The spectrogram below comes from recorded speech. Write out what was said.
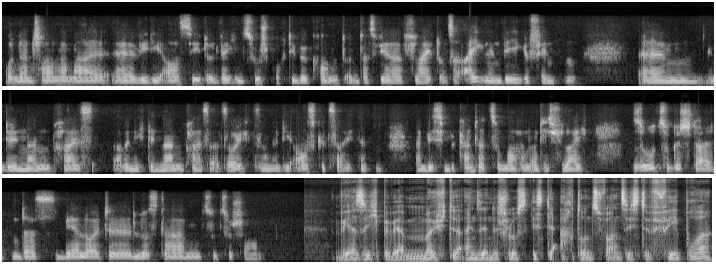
Und dann schauen wir mal, äh, wie die aussieht und welchen Zuspruch die bekommt und dass wir vielleicht unsere eigenen Wege finden, ähm, den Nannenpreis, aber nicht den Nannenpreis als solchen, sondern die Ausgezeichneten ein bisschen bekannter zu machen und es vielleicht so zu gestalten, dass mehr Leute Lust haben zuzuschauen. Wer sich bewerben möchte, Einsendeschluss ist der 28. Februar.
